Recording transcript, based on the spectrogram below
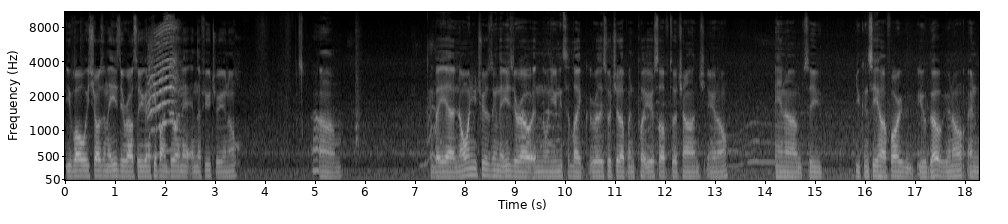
you've always chosen the easy route so you're gonna keep on doing it in the future, you know? Um but yeah, know when you're choosing the easy route and when you need to like really switch it up and put yourself to a challenge, you know? And um, so you you can see how far you, you go, you know, and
